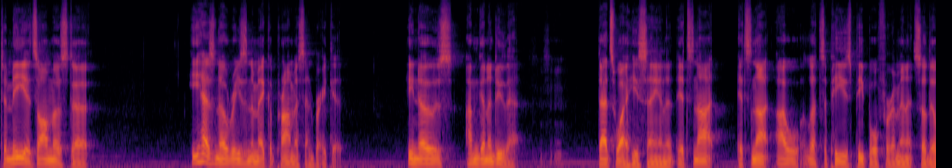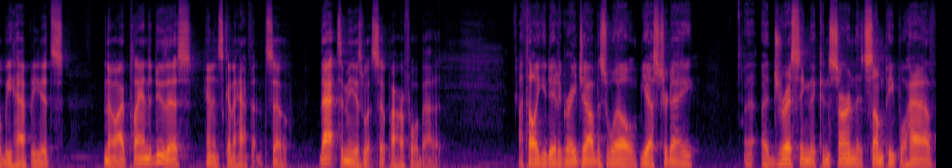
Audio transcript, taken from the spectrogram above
to me it's almost a he has no reason to make a promise and break it. He knows I'm going to do that. That's why he's saying it. It's not it's not oh let's appease people for a minute so they'll be happy. It's no, I plan to do this and it's going to happen. So that to me is what's so powerful about it. I thought you did a great job as well yesterday uh, addressing the concern that some people have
